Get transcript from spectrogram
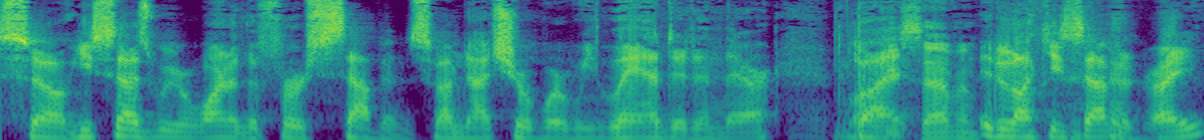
So he says we were one of the first seven. So I'm not sure where we landed in there, but seven. lucky seven, right?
